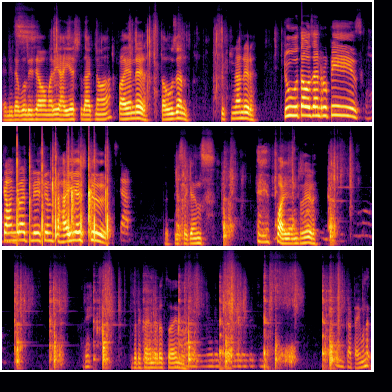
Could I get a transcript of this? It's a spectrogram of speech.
ఎన్ని డబ్బులు తీసావా మరి? హైయెస్ట్ దాటినావా? Five hundred thousand fifteen hundred two thousand rupees congratulations highest thirty seconds five hundred ఒకటి ఫైవ్ హండ్రెడ్ వస్తాయింది ఇంకా టైం ఉన్నది.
